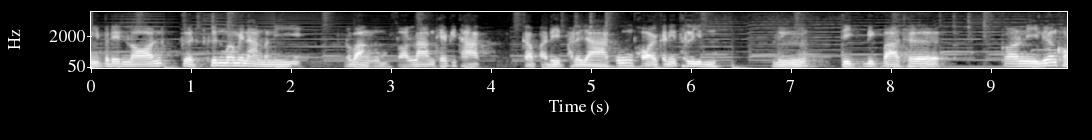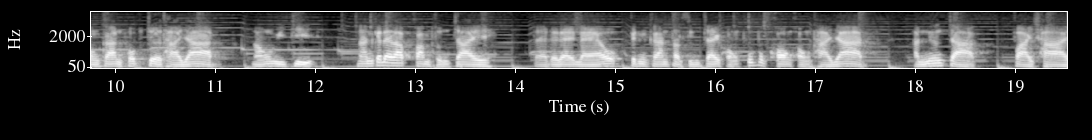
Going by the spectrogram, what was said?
มีประเด็นร้อนเกิดขึ้นเมื่อไม่นานมานี้ ระหว่างหนุ่มสอนรามเทพิทักษ์กับอดีตภรรยากุ้งพลอยกนิษฐลิน หรือติ๊กบิ๊กบาเทอร์กรณีเรื่องของการพบเจอทายาทน้องวีจินั้นก็ได้รับความสนใจ แต่ใด ๆ แล้วเป็นการตัดสินใจของผู้ปกครองของทายาทอันเนื่องจากฝ่ายชาย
